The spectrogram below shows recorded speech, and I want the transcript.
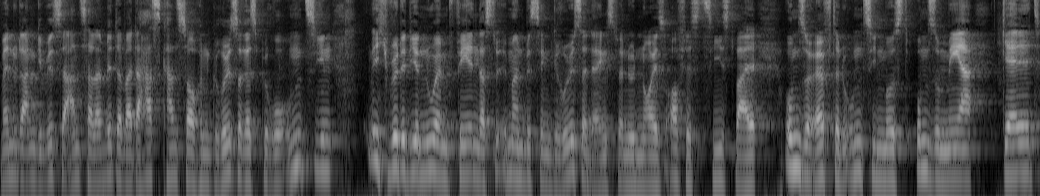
wenn du dann eine gewisse Anzahl an Mitarbeiter hast, kannst du auch ein größeres Büro umziehen. Ich würde dir nur empfehlen, dass du immer ein bisschen größer denkst, wenn du ein neues Office ziehst, weil umso öfter du umziehen musst, umso mehr Geld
